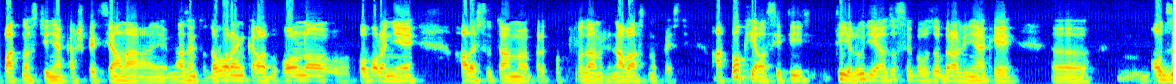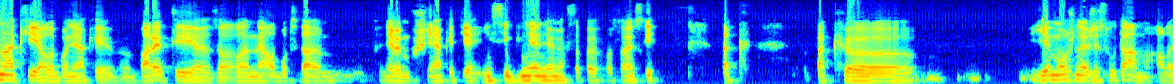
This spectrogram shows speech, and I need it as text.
platnosti nejaká špeciálna, neviem, nazvem to dovolenka alebo voľno, povolenie, ale sú tam, predpokladám, že na vlastnú pesť. A pokiaľ si tí, tí ľudia so sebou zobrali nejaké uh, odznaky alebo nejaké barety zelené, alebo teda, neviem, už nejaké tie insignie, neviem, ako sa povie po slovensky, tak, tak uh, je možné, že sú tam, ale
